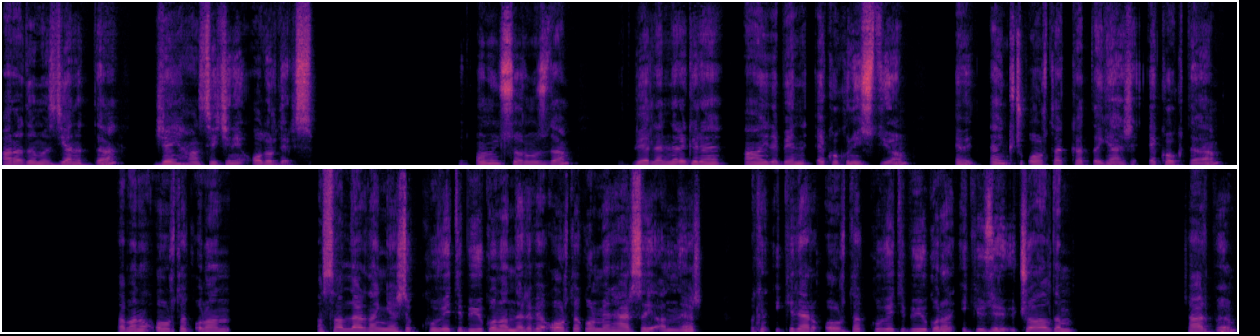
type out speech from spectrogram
Aradığımız yanıt da Ceyhan seçeneği olur deriz. Evet, 10. sorumuzda verilenlere göre A ile B'nin ekokunu istiyorum. Evet en küçük ortak katta gençler ekokta tabana ortak olan asallardan gençler kuvveti büyük olanları ve ortak olmayan her sayı alınır. Bakın ikiler ortak kuvveti büyük olan 2 üzeri 3'ü aldım. Çarpı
